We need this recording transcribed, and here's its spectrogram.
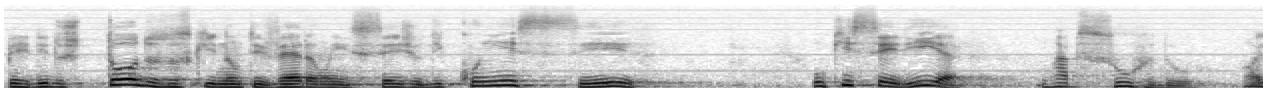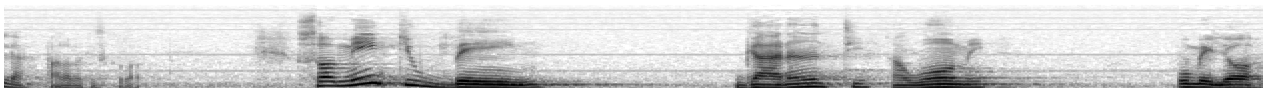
perdidos todos os que não tiveram o ensejo de conhecer o que seria um absurdo. Olha a palavra que se coloca. Somente o bem garante ao homem o melhor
